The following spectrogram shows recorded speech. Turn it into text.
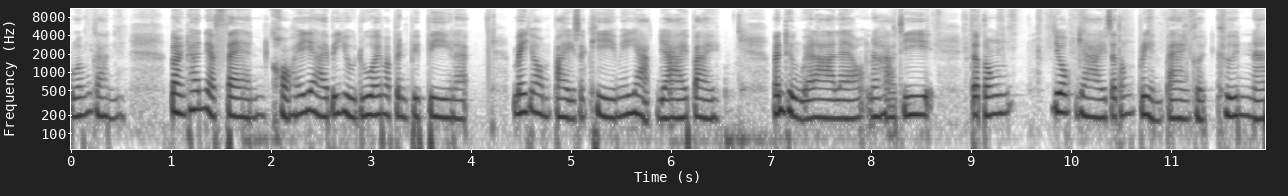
ร่วมกัน บางท่านเนี่ยแฟนขอให้ย้ายไปอยู่ด้วยมาเป็นปีๆแล้วไม่ยอมไปสักทีไม่อยากย้ายไป มันถึงเวลาแล้วนะคะที่จะต้อง โยกย้ายจะต้องเปลี่ยนแปลงเกิดขึ้นนะ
